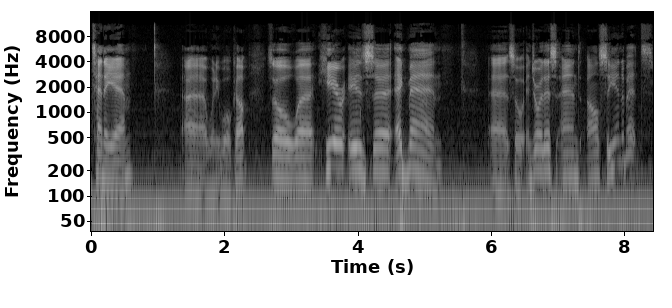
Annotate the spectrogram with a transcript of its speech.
10 a.m. Uh, when he woke up. So uh, here is Eggman. Uh, so enjoy this, and I'll see you in a bit.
